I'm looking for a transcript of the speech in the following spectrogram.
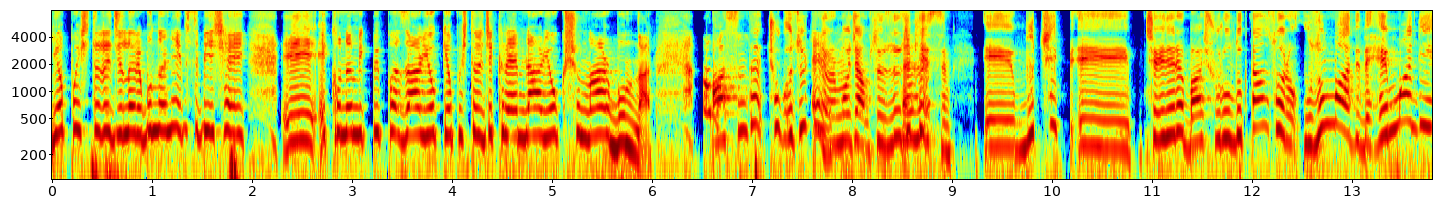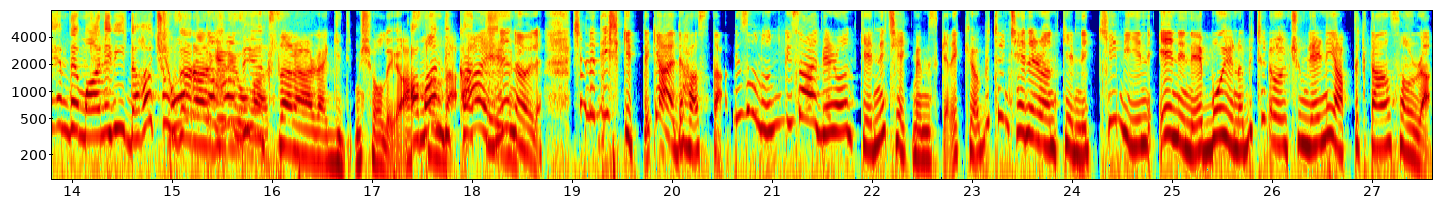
Yapıştırıcıları bunların hepsi bir şey e, ekonomik bir pazar yok yapıştırıcı kremler yok şunlar bunlar. Aslında çok özür diliyorum hocam sözünüzü Aha. kestim. Ee, bu tip e, şeylere başvurulduktan sonra uzun vadede hem maddi hem de manevi daha çok, çok zarar daha görüyorlar. büyük zarara gitmiş oluyor aslında. Aman dikkat Aynen diyelim. öyle. Şimdi diş gitti geldi hasta. Biz onun güzel bir röntgenini çekmemiz gerekiyor. Bütün çene röntgenini, kemiğin enini, boyunu, bütün ölçümlerini yaptıktan sonra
